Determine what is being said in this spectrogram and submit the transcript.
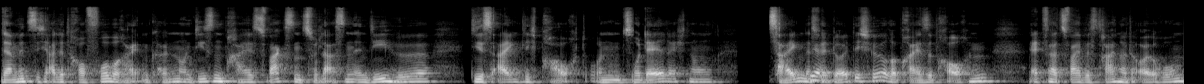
damit sich alle darauf vorbereiten können und diesen Preis wachsen zu lassen in die Höhe, die es eigentlich braucht. Und Modellrechnungen zeigen, dass ja. wir deutlich höhere Preise brauchen, etwa 200 bis 300 Euro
